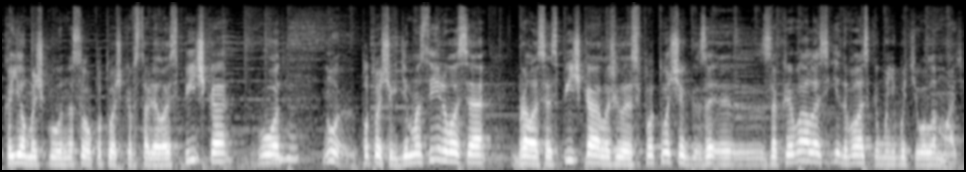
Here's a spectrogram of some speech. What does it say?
каемочку носового платочка вставляла спичка, вот. Ну, платочек демонстрировался, бралась спичка, ложилась в платочек, за- э, закрывалась и давалось кому-нибудь его ломать.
